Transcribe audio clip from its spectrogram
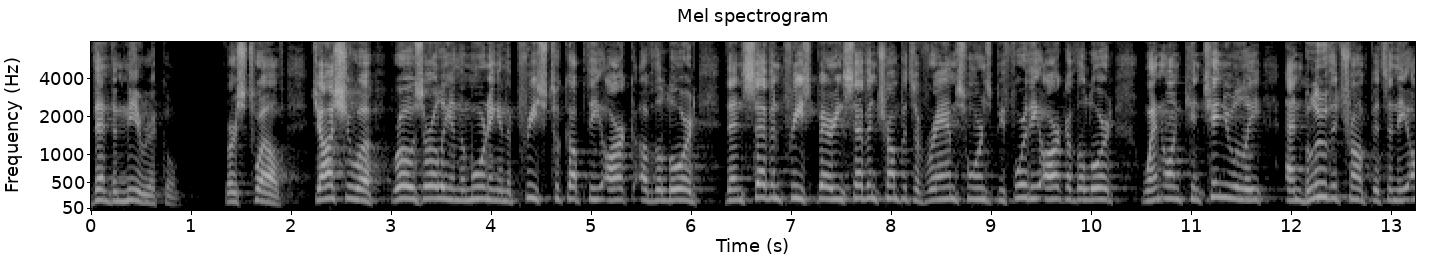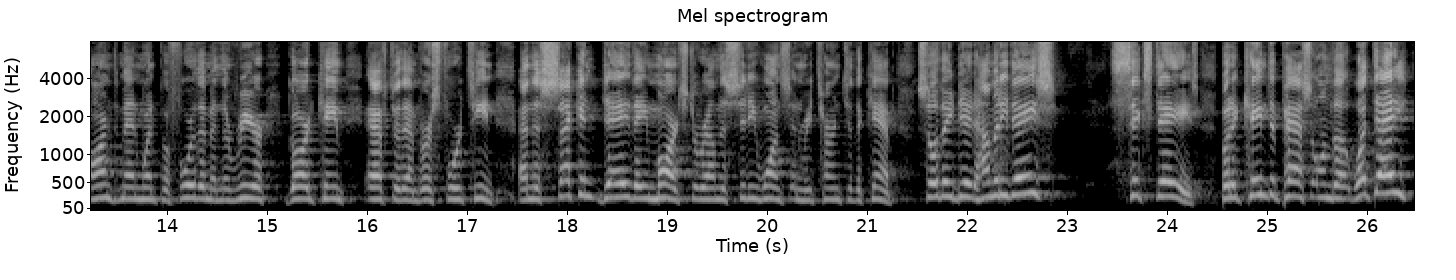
than the miracle. Verse 12 Joshua rose early in the morning, and the priests took up the ark of the Lord. Then seven priests bearing seven trumpets of ram's horns before the ark of the Lord went on continually and blew the trumpets, and the armed men went before them, and the rear guard came after them. Verse 14. And the second day they marched around the city once and returned to the camp. So they did how many days? Six days. But it came to pass on the what day?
